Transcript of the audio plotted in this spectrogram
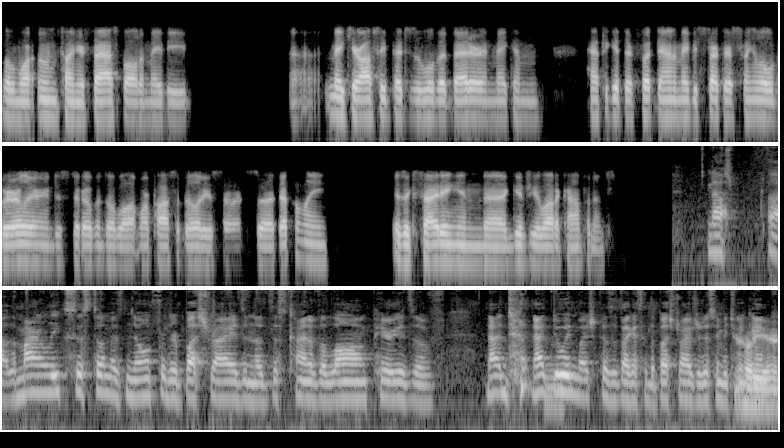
a little more oomph on your fastball to maybe uh, make your off-speed pitches a little bit better and make them have to get their foot down and maybe start their swing a little bit earlier and just it opens up a lot more possibilities. So it's uh, definitely is exciting and uh, gives you a lot of confidence. Now, uh, the minor league system is known for their bus rides and the, just kind of the long periods of not not doing much because, like I said, the bus drives are just in between Oh, games. yeah.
